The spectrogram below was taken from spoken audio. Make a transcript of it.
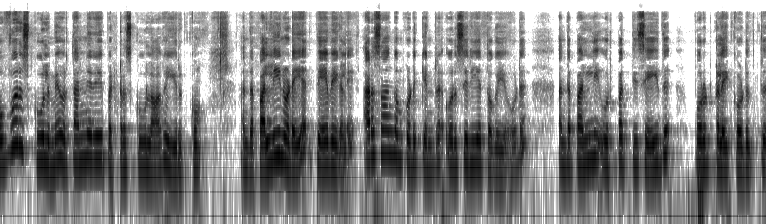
ஒவ்வொரு ஸ்கூலுமே ஒரு தன்னிறைவு பெற்ற ஸ்கூலாக இருக்கும். அந்த பள்ளியினுடைய தேவைகளை அரசாங்கம் கொடுக்கின்ற ஒரு சிறிய தொகையோடு அந்த பள்ளி உற்பத்தி செய்து பொருட்களை கொடுத்து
